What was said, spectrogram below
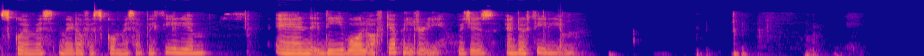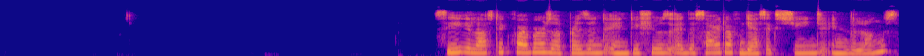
squamous made of squamous epithelium and the wall of capillary which is endothelium See, Elastic fibers are present in tissues at the site of gas exchange in the lungs.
